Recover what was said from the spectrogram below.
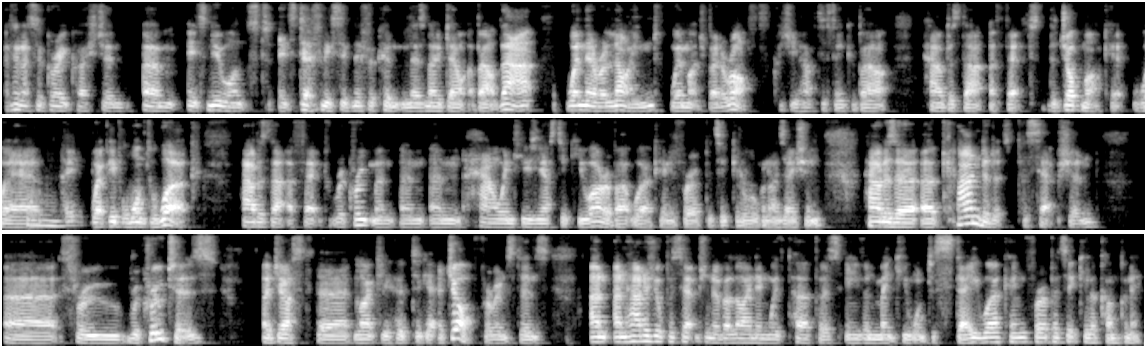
I think that's a great question. Um, it's nuanced. It's definitely significant, and there's no doubt about that. When they're aligned, we're much better off because you have to think about how does that affect the job market, where mm. where people want to work. How does that affect recruitment and and how enthusiastic you are about working for a particular organisation? How does a, a candidate's perception uh, through recruiters adjust their likelihood to get a job, for instance? And, and how does your perception of aligning with purpose even make you want to stay working for a particular company?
